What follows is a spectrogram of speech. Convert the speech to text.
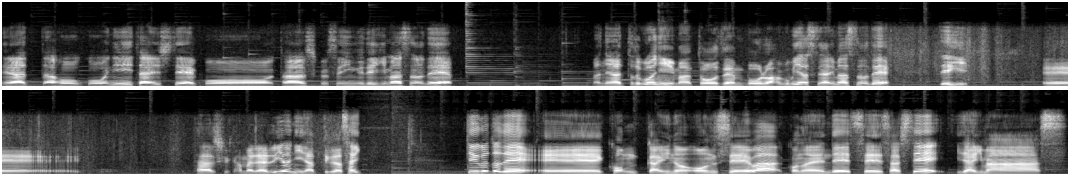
狙った方向に対してこう正しくスイングできますので、まあ、狙ったところに、まあ、当然ボールを運びやすくなりますので是非、えー正しく構えられるようになってください。ということで、えー、今回の音声はこの辺で精査していただきます。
